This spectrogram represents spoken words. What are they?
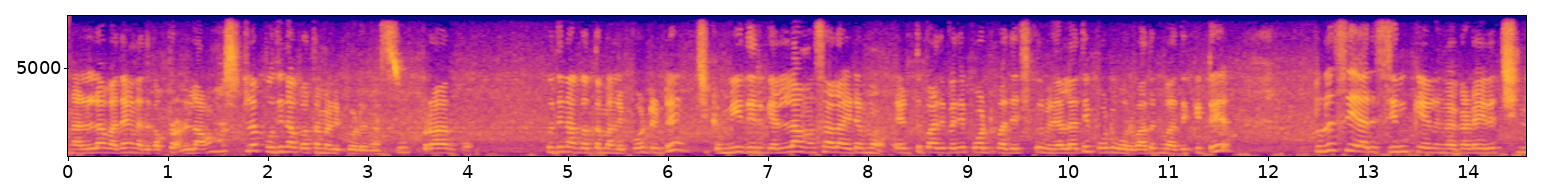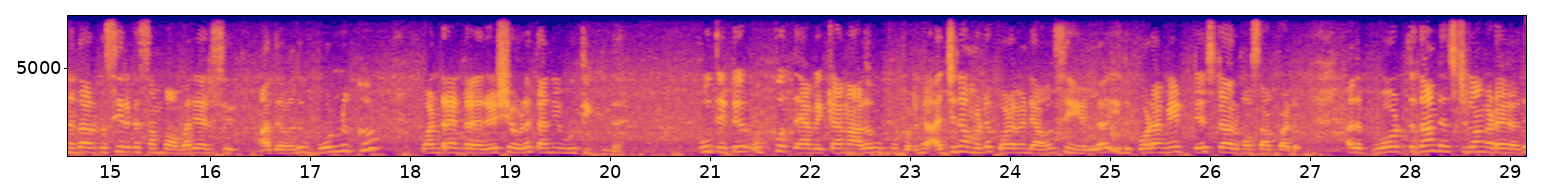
நல்லா வதங்கினதுக்கப்புறம் லாஸ்ட்டில் புதினா கொத்தமல்லி போடுங்க. சூப்பராக இருக்கும். புதினா கொத்தமல்லி போட்டுட்டு சிக்கன் மீதி இருக்க எல்லா மசாலா ஐட்டமும் எடுத்து பாதி பாதி போட்டு பாதி வச்சுட்டு எல்லாத்தையும் போட்டு ஒரு வதக்கு வதக்கிட்டு துளசி அரிசின்னு கேளுங்க கடையில். சின்னதாக இருக்கும். சீரக சம்பா மாதிரி அரிசி இருக்கும். அதை வந்து ஒன்றுக்கு ஒன்றரை ரேஷியோவில் தண்ணி ஊற்றிக்குங்க ஊற்றிட்டு உப்பு தேவைக்கான அளவு உப்பு போட்டுங்க. அஜினா மட்டும் போட வேண்டிய அவசியம் இல்லை. இது போடாமே டேஸ்ட்டாக இருக்கும் சாப்பாடு. அதை போட்டு தான் டேஸ்ட்டுலாம் கிடையாது.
